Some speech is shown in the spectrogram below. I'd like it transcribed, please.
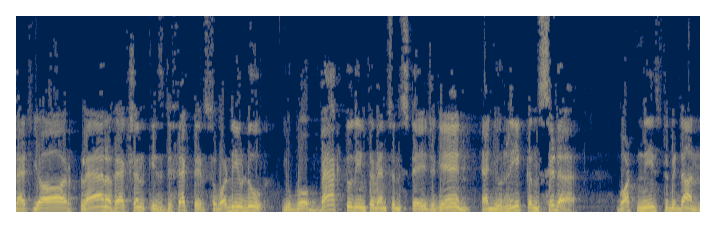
that your plan of action is defective so what do you do you go back to the intervention stage again and you reconsider what what needs to be done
